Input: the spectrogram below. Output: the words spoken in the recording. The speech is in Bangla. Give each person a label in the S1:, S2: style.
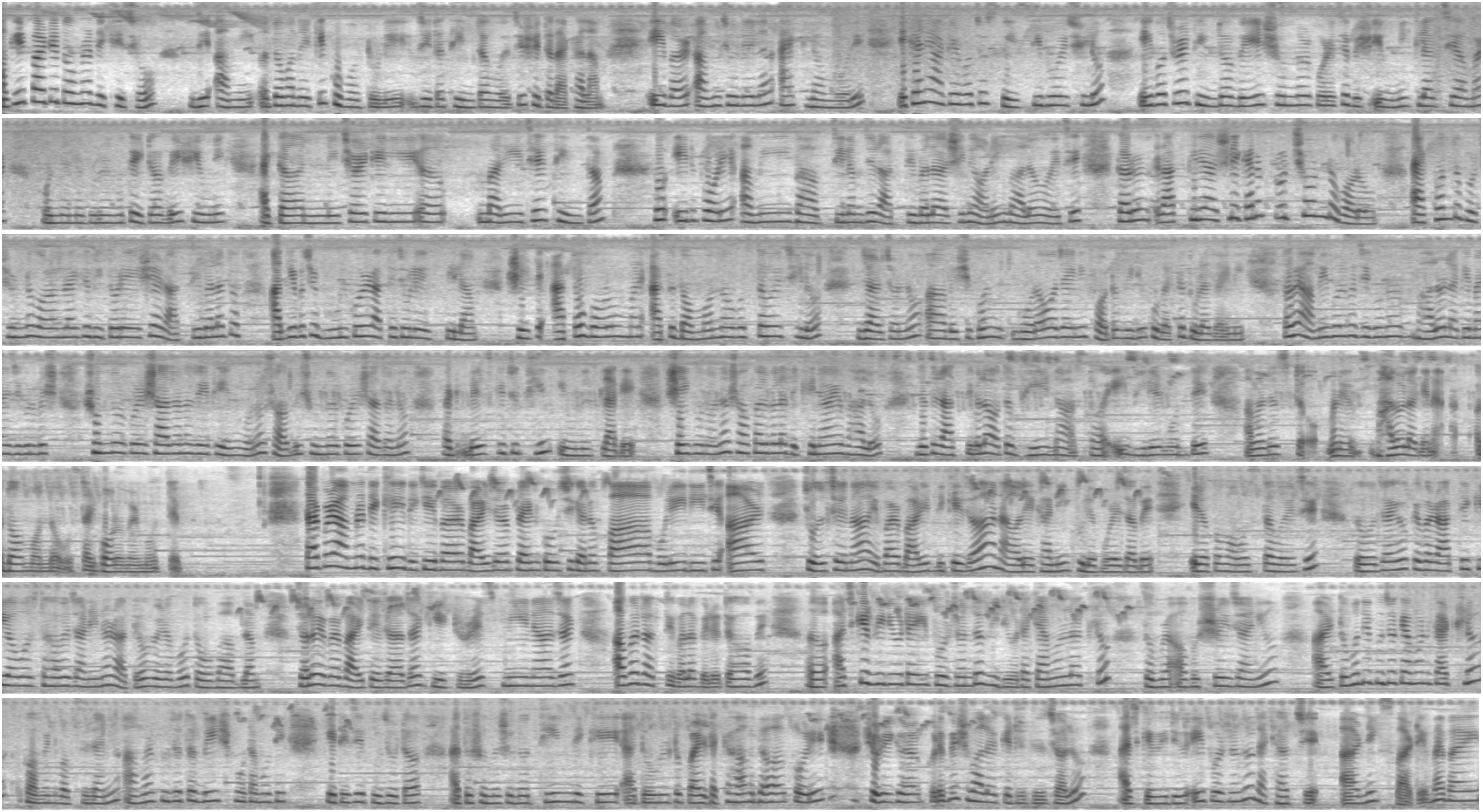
S1: আগের পার্টে তোমরা দেখেছ যে আমি তোমাদেরকে কুমোরটুলি যেটা থিমটা হয়েছে সেটা দেখালাম। এইবার আমি চলে এলাম এক নম্বরে। এখানে আগের বছর স্পেস টিপ হয়েছিল। এই বছরের থিমটা বেশ সুন্দর করেছে, বেশ ইউনিক লাগছে আমার। অন্যান্যগুলোর মতো এটাও বেশ ইউনিক একটা নেচারকে নিয়ে বানিয়েছে থিমটা তো এরপরে আমি ভাবছিলাম যে রাত্রিবেলা আসিনি, অনেক ভালো হয়েছে। কারণ রাত্রিরে আসলে এখানে প্রচণ্ড গরম। এখন তো প্রচণ্ড গরম লাগছে ভিতরে এসে। রাত্রিবেলা তো আগের বছর ভুল করে রাতে চলে এসেছিলাম। সেইটা এত গরম মানে এত দমবন্ধ অবস্থা হয়েছিল, যার জন্য বেশিক্ষণ ঘোরাও যায়নি, ফটো, ভিডিও খুব একটা তোলা যায়নি। তবে আমি বলব যেগুলো ভালো লাগে মানে যেগুলো বেশ সুন্দর করে সাজানো, যেই থিমগুলো সবই সুন্দর করে সাজানো বাট বেশ কিছু থিম ইউনিক লাগে। সেইগুলো না সকালবেলা দেখে নেওয়াই ভালো, যাতে রাত্রিবেলা অত ভিড় না আসতে হয়। এই ভিড়ের মধ্যে আমার জাস্ট মানে ভালো লাগে না। দম বন্ধ অবস্থায় গরমের মধ্যে। তারপরে আমরা দেখে দেখে এবার বাড়ি যাওয়ার প্ল্যান করছি কেন পা বলেই দিয়েছে, আর চলছে না, এবার বাড়ির দিকে যা, না হলে এখানেই খুলে পড়ে যাবে। এরকম অবস্থা হয়েছে। তো যাই হোক, এবার রাতে কী অবস্থা হবে জানি না, রাতেও বেরোবো, তো ভাবলাম চলো এবার বাড়িতে যাওয়া যাক, গিয়ে একটু রেস্ট নিয়ে নেওয়া যাক, আবার রাত্রিবেলা বেরোতে হবে। আজকের ভিডিওটা এই পর্যন্ত, ভিডিওটা কেমন লাগল তোমরা অবশ্যই জানিও। আর তোমাদের পুজো কেমন কাটলো কমেন্ট বক্সে জানিও। আমার পুজো তো বেশ মোটামুটি কেটেছে পুজোটা, এত সুন্দর সুন্দর থিম দেখে, এত উল্টো পাল্টা খাওয়া দাওয়া করে, শরীর খারাপ করে বেশ ভালো কেটেছে। চলো আজকে ভিডিও এই পর্যন্ত, দেখা হচ্ছে আর নেক্সট পার্টে বাই বাই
